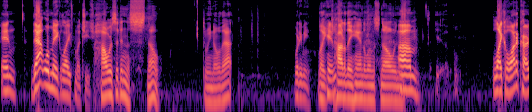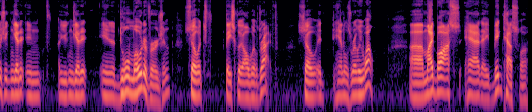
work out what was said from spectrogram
and that will make life much easier. How is it in the snow? Do we know that? What do you mean? Like, Hand- how do they handle in the snow? And Um, like a lot of cars, you can get it in you can get it in a dual motor version, so it's basically all wheel drive. So it handles really well. Uh, my boss had a big Tesla,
